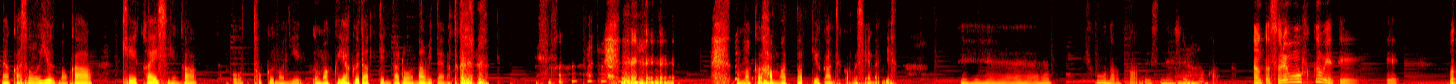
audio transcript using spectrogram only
なんかそういうのが警戒心がを解くのにうまく役立ってんだろうなみたいなところうまくはまったっていう感じかもしれないです。へえ。そうだったんですね。知らなかった。なんかそれも含めて、わ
